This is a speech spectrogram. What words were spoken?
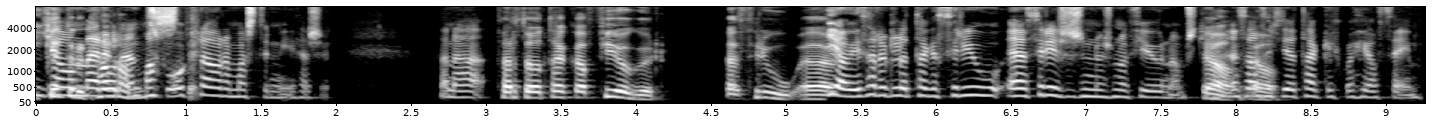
í hjá Maryland sko, og klára masterin í þessu. Þannig að, Þarf þú að taka fjögur, eða þrjú, eða... já, ég þarf að taka þrjú, eða þrjusessinu svona Já, en þá já. þurfti ég að taka eitthvað hjá þeim.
